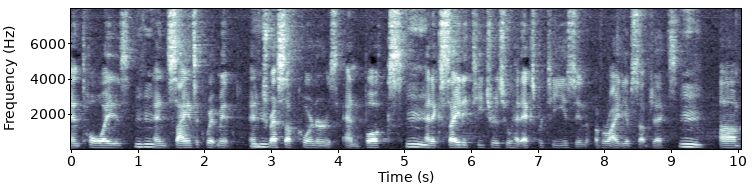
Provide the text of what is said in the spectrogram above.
and toys Mhm. and science equipment and Mhm. dress up corners and books Mm. and excited teachers who had expertise in a variety of subjects. Hmm. Um,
